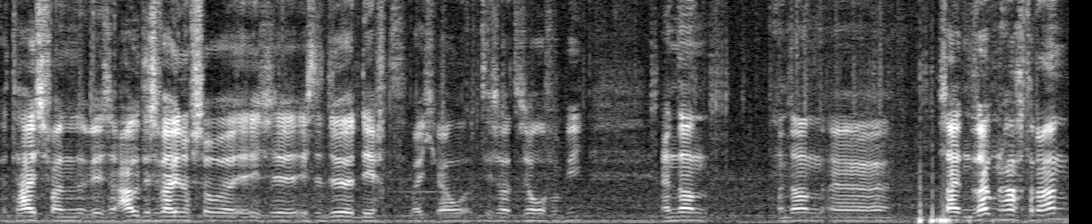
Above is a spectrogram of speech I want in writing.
het huis van zijn ouders wonen of zo is, is de deur dicht, weet je wel. Het is, het is al voorbij. En dan, en dan eh zaten er ook nog achteraan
